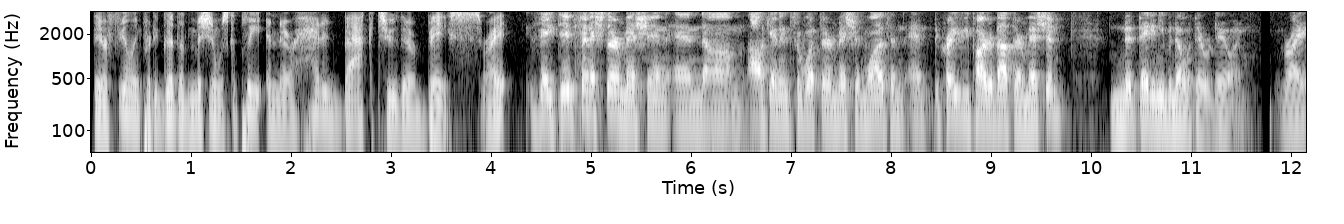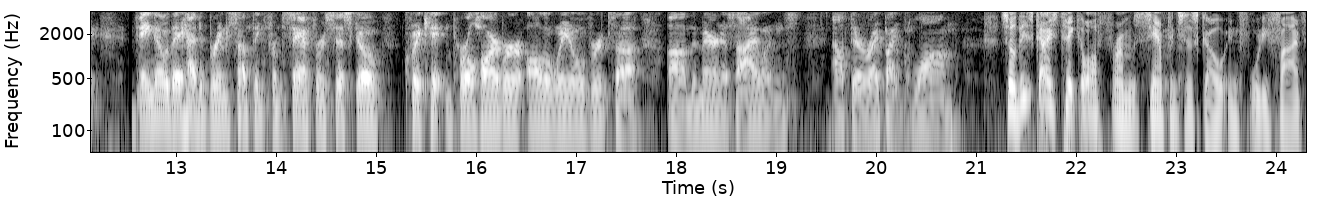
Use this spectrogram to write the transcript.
They're feeling pretty good that the mission was complete and they're headed back to their base, right? They did finish their mission, and um, I'll get into what their mission was. And, and the crazy part about their mission, they didn't even know what they were doing. right? They know they had to bring something from San Francisco, quick hit in Pearl Harbor, all the way over to um, the Marianas Islands out there right by Guam. So these guys take off from San Francisco in 45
